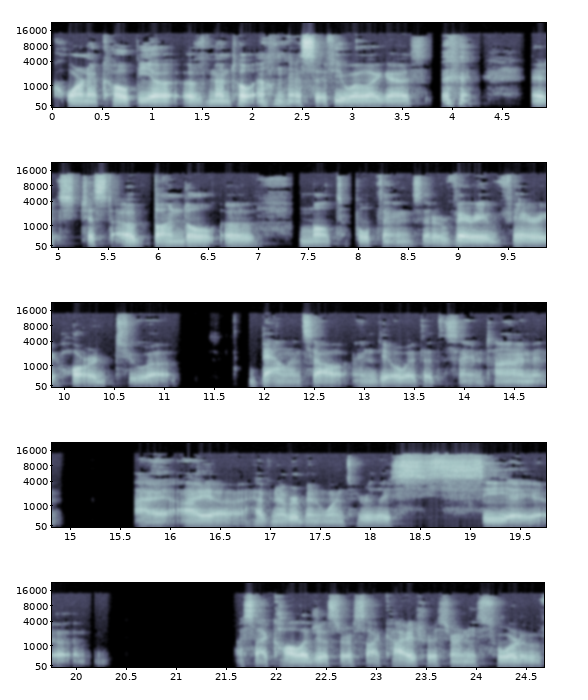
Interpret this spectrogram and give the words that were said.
cornucopia of mental illness, if you will, I guess. it's just a bundle of multiple things that are very, very hard to uh, balance out and deal with at the same time. And I, I uh, have never been one to really see a uh, a psychologist or a psychiatrist or any sort of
